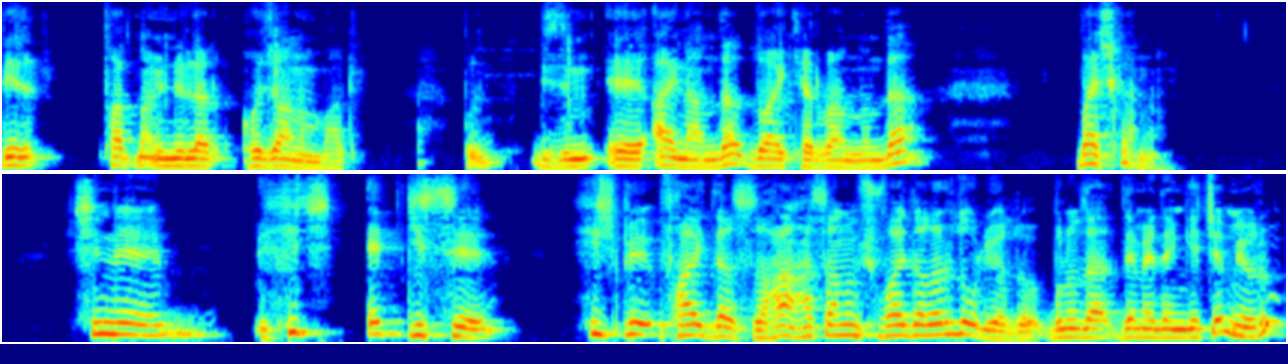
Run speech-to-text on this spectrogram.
Bir Fatma Ünlüler Hoca Hanım var. Bu bizim e, aynı anda Dua Kervanı'nın da başkanı. Şimdi hiç etkisi, hiçbir faydası, ha Hasan'ın şu faydaları da oluyordu. Bunu da demeden geçemiyorum.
